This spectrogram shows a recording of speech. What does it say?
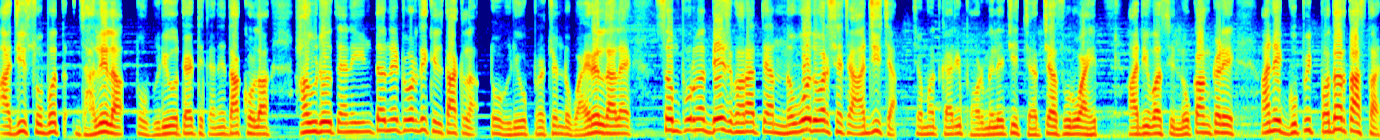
आजीसोबत झालेला तो व्हिडिओ त्या ठिकाणी दाखवला. हा व्हिडिओ त्याने इंटरनेटवर देखील टाकला. तो व्हिडिओ प्रचंड व्हायरल झालाय. संपूर्ण देशभरात त्या नव्वद वर्षाच्या आजीच्या चमत्कारी फॉर्म्युलेची चर्चा सुरू आहे. आदिवासी लोकांकडे अनेक गुपित पदार्थ असतात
